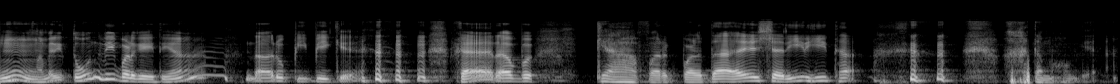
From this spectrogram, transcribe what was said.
हम्म मेरी तोंद भी बढ़ गई थी हाँ दारू पी पी के। खैर अब क्या फ़र्क पड़ता है? शरीर ही था। ख़त्म हो गया।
